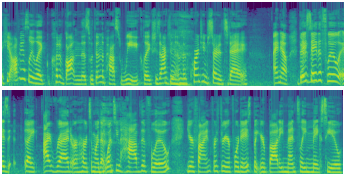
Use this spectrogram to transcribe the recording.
He obviously like could have gotten this within the past week. Like she's acting, and the quarantine just started today. I know. They There's say a- the flu is like I read or heard somewhere that once you have the flu, you're fine for three or four days, but your body mentally makes you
